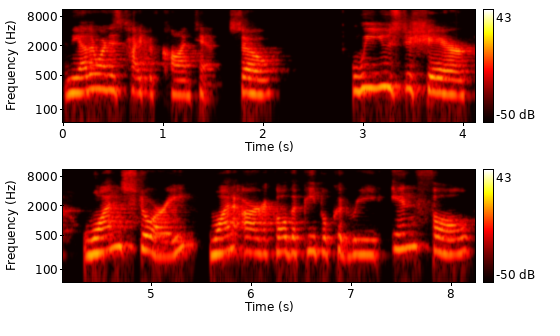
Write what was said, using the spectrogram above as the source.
and the other one is type of content. So we used to share one story, one article that people could read in full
